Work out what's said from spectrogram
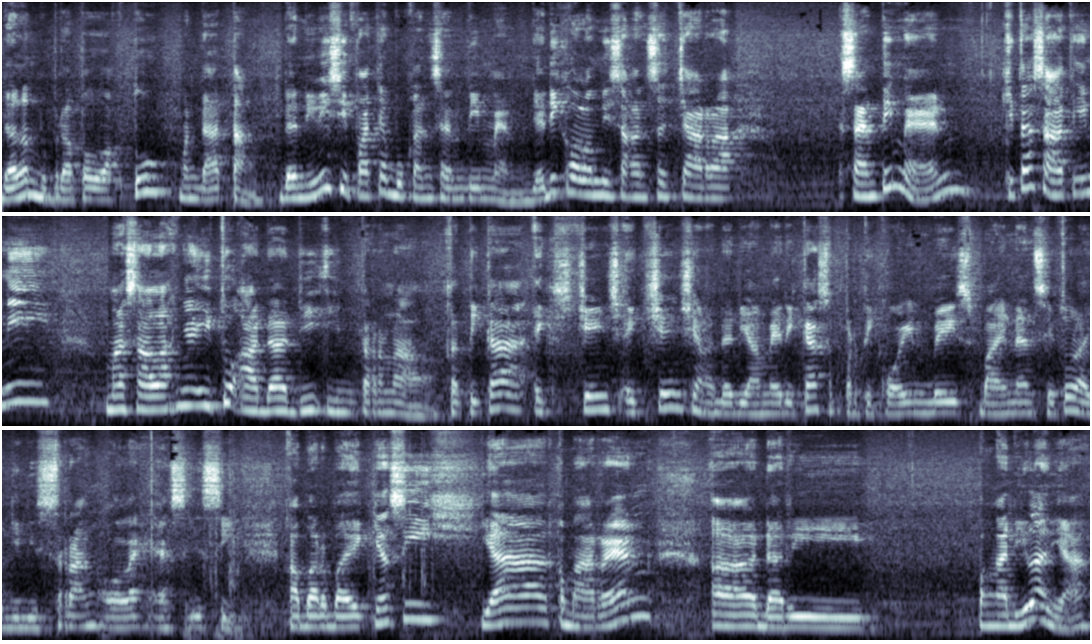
dalam beberapa waktu mendatang. Dan ini sifatnya bukan sentimen. Jadi kalau misalkan secara sentimen, kita saat ini masalahnya itu ada di internal. Ketika exchange-exchange yang ada di Amerika seperti Coinbase, Binance itu lagi diserang oleh SEC. Kabar baiknya sih ya kemarin uh, dari pengadilan ya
